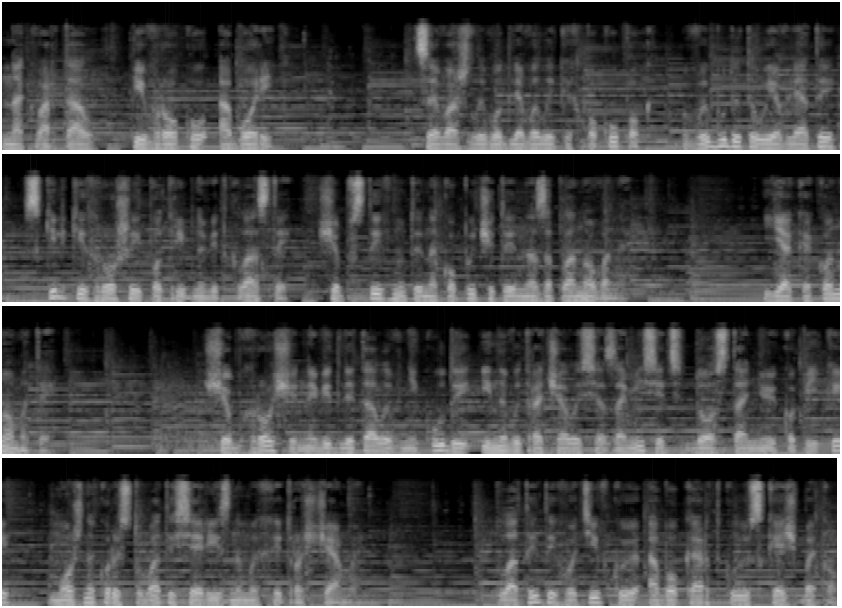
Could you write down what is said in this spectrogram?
На квартал, півроку або рік. Це важливо для великих покупок. Ви будете уявляти, скільки грошей потрібно відкласти, щоб встигнути накопичити на заплановане. Як економити? Щоб гроші не відлітали в нікуди і не витрачалися за місяць до останньої копійки, можна користуватися різними хитрощами. Платити готівкою або карткою з кешбеком.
